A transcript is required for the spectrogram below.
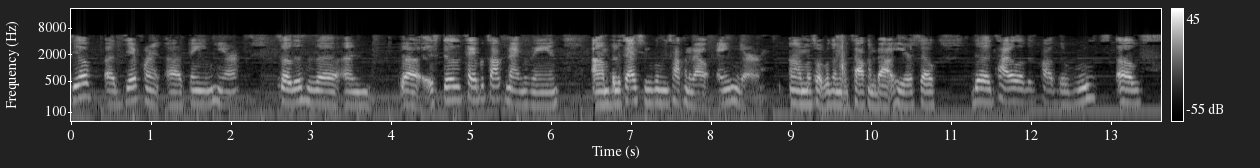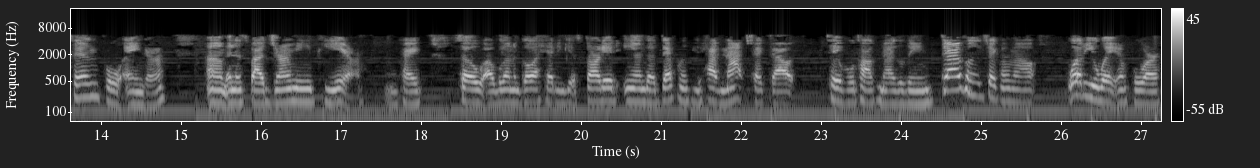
diff a different uh, theme here. So this is a, a uh, it's still the Tabletalk magazine um, but it's actually we're going to be talking about anger um, that's what we're going to be talking about here. So the title of it is called The Roots of Sinful Anger, um, and it's by Jeremy Pierre. Okay. So uh, we're going to go ahead and get started. And uh, definitely, if you have not checked out Tabletalk magazine, definitely check them out. What are you waiting for?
